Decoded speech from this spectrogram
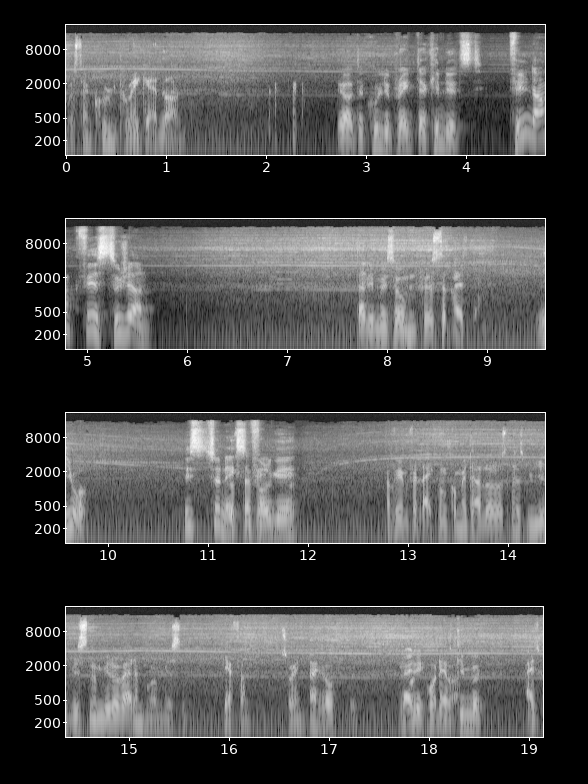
musst einen coolen Break einbauen. ja, der coole Break, der kommt jetzt. Vielen Dank fürs Zuschauen. Darf ich mal sagen. Und fürs dabei sein. Ja. Bis zur nächsten auf jeden Folge. Auf jeden Fall Like und Kommentar da lassen, dass wir wissen und wir da weitermachen müssen. Dürfen. Sollen. Ah ja, freilich. Whatever. Wir- Also,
